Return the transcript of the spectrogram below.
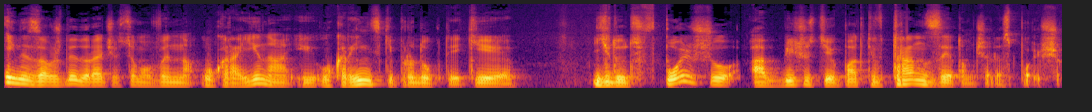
І не завжди, до речі, в цьому винна Україна і українські продукти, які їдуть в Польщу, а в більшості випадків транзитом через Польщу,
